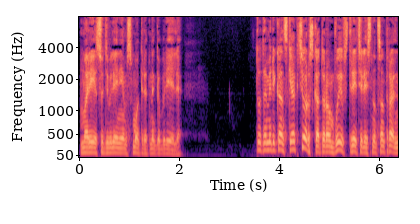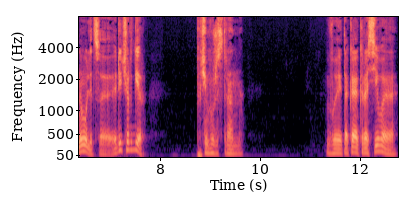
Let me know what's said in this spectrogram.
Мария с удивлением смотрит на Габриэля. Тот американский актер, с которым вы встретились на центральной улице, Ричард Гир. Почему же странно? Вы такая красивая.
